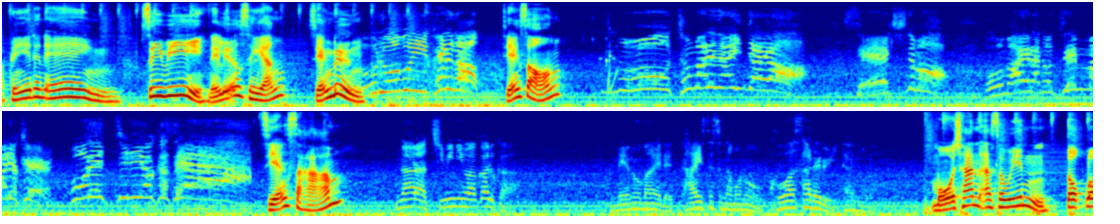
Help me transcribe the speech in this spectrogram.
บนี้นั่นเอง CV ในเรื่องเสียงเสียงหนึ่ง オールオブインフェルノ เสียงสอง もう止まれないんだよ聖騎士どもお前らの全魔力俺っちによこせ เสียงสาม なら君にわかるか目の前で大切なものを壊される痛みは โมชั่นอัศวิน ตกล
